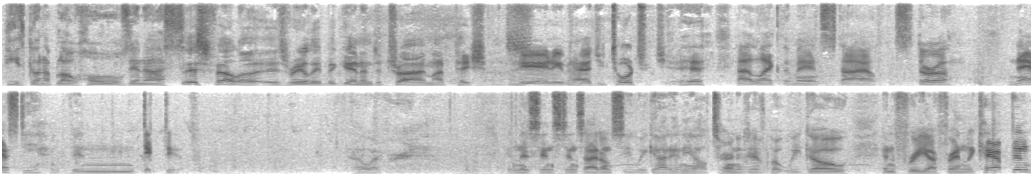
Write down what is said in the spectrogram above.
he's gonna blow holes in us. This fella is really beginning to try my patience. He ain't even had you tortured yet. I like the man's style. He's thorough, nasty, and vindictive. However, in this instance, I don't see we got any alternative, but we go and free our friendly captain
